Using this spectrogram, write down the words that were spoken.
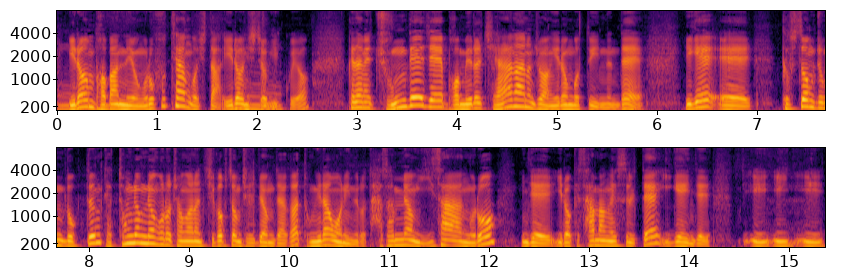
음. 이런 법안 내용으로 후퇴한 것이다 이런 지적이 음. 있고요. 그다음에 중대재해 범위를 제한하는 조항 이런 것도 있는데 이게 급성 중독 등 대통령령으로 정하는 직업성 질병자가 동일한 원인으로 다섯 명 이상으로 이제 이렇게 사망했을 때 이게 이제 이, 이, 이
